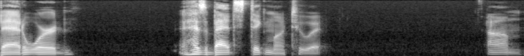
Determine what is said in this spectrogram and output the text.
bad word. It has a bad stigma to it. Um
